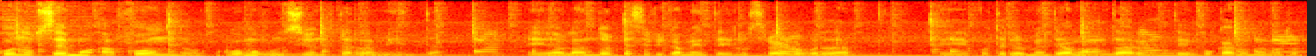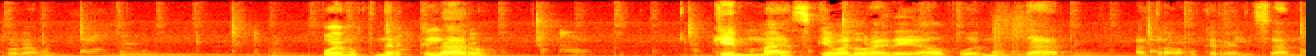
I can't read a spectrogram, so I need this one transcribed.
conocemos a fondo cómo funciona esta herramienta, eh, hablando específicamente de Illustrator, ¿verdad? Eh, posteriormente vamos a estar este, enfocándonos en otros programas, podemos tener claro qué más, qué valor agregado podemos dar al trabajo que realizamos.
